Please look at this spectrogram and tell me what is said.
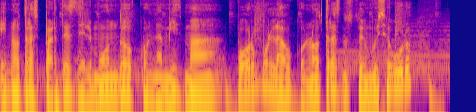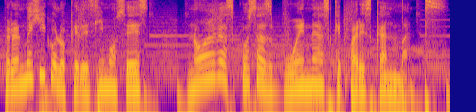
en otras partes del mundo con la misma fórmula o con otras, no estoy muy seguro, pero en México lo que decimos es, no hagas cosas buenas que parezcan malas.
